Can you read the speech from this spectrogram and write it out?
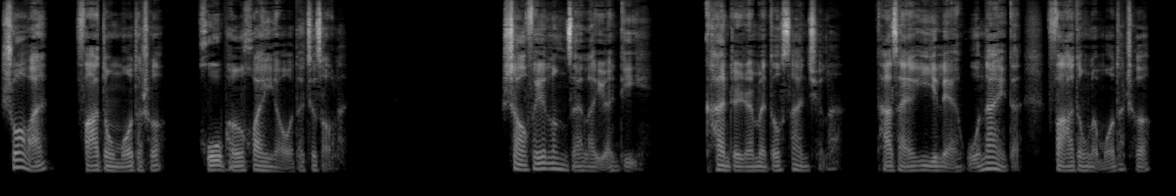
说完，发动摩托车，呼朋唤友的就走了。邵飞愣在了原地。看着人们都散去了，他才一脸无奈的发动了摩托车，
